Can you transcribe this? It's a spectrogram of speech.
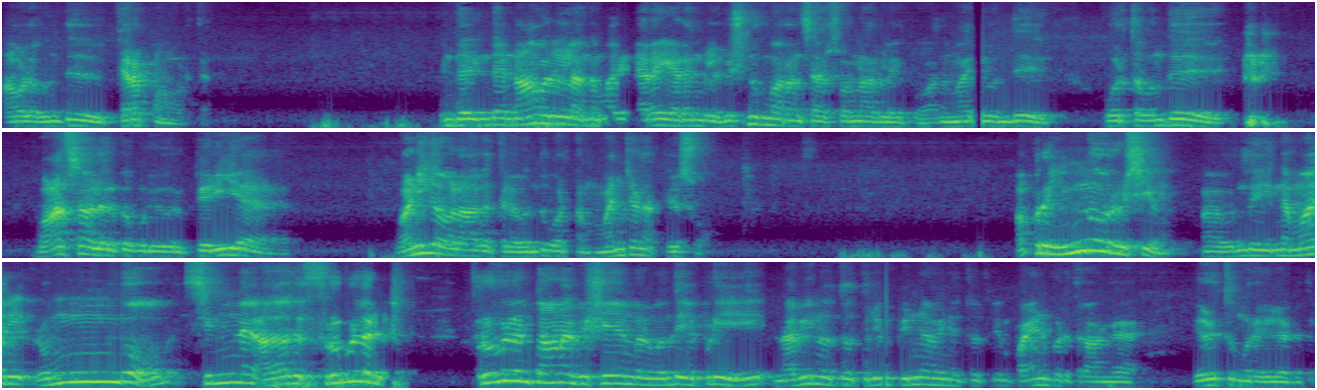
அவளை வந்து திறப்பான் ஒருத்தன். இந்த இந்த நாவலில் அந்த மாதிரி நிறைய இடங்கள் விஷ்ணுகுமாரன் சார் சொன்னார்ல இப்போ அந்த மாதிரி வந்து ஒருத்த வந்து வார்சால இருக்கக்கூடிய ஒரு பெரிய வணிக வளாகத்துல வந்து ஒருத்தன் மஞ்சளை பேசுவான். அப்புறம் இன்னொரு விஷயம் வந்து இந்த மாதிரி ரொம்ப சின்ன அதாவது ஃப்ரிவிலண்ட் ஃப்ரிவிலண்டான விஷயங்கள் வந்து எப்படி நவீனத்துவத்திலையும் பின்னவீனத்துவத்திலையும் பயன்படுத்துறாங்க எழுத்து முறைகள் எடுத்து.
